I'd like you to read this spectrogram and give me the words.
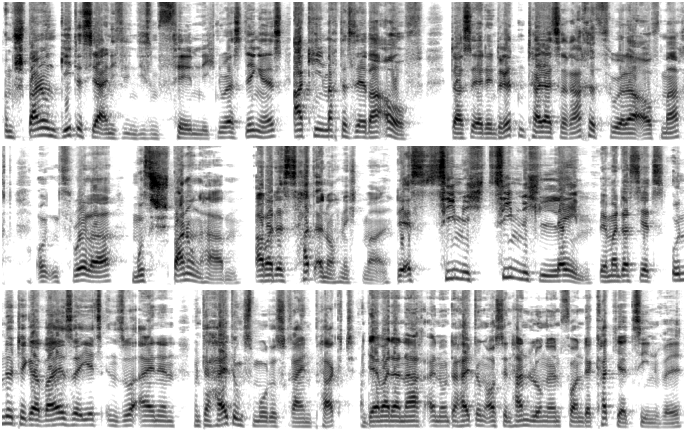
um Spannung geht es ja eigentlich in diesem Film nicht. Nur das Ding ist, Akin macht das selber auf, dass er den dritten Teil als Rache-Thriller aufmacht und ein Thriller muss Spannung haben. Aber das hat er noch nicht mal. Der ist ziemlich, ziemlich lame, wenn man das jetzt unnötigerweise jetzt in so einen Unterhaltungsmodus reinpackt, der man danach eine Unterhaltung aus den Handlungen von der Katja ziehen will.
